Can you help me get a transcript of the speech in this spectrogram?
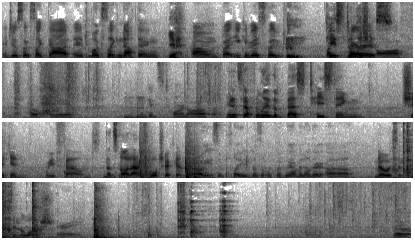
It just looks like that. It looks like nothing. Yeah. Um, but you can basically like, Tastes tear It off. You'll see. Mhm. It gets torn off. And it's definitely the best tasting chicken we've found. That's not actual chicken. I'll use a plate. It doesn't look like we have another. Uh, No, it's in it's in the wash. All right. So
